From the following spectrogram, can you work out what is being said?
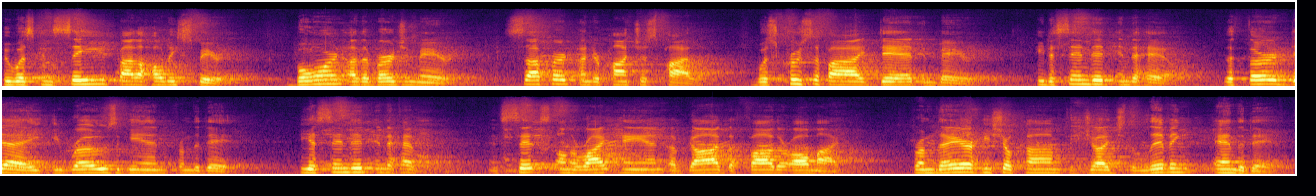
who was conceived by the Holy Spirit, born of the Virgin Mary, suffered under Pontius Pilate, was crucified, dead, and buried. He descended into hell. The third day he rose again from the dead. He ascended into heaven and sits on the right hand of God the Father Almighty. From there he shall come to judge the living and the dead.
